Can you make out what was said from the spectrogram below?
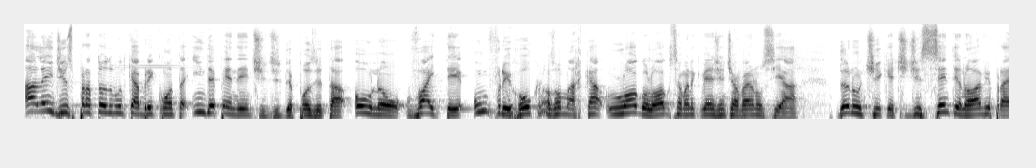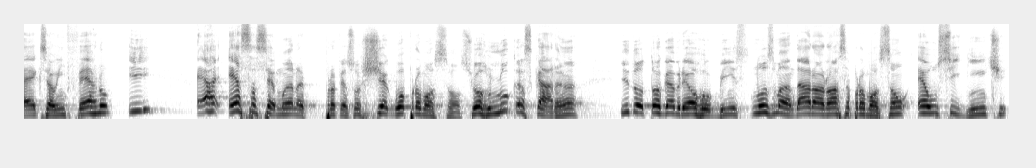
Além disso, para todo mundo que abrir conta, independente de depositar ou não, vai ter um free roll que nós vamos marcar logo, logo. Semana que vem a gente já vai anunciar, dando um ticket de 109 para Excel Inferno. E é, essa semana, professor, chegou promoção. O senhor Lucas Caran e doutor Gabriel Rubins nos mandaram a nossa promoção. É o seguinte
